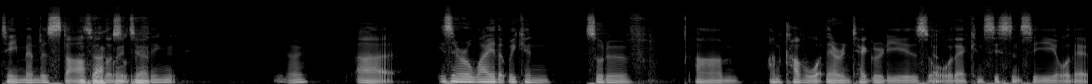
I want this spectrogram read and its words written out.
team members, staff, all those sorts yeah. of things, you know, uh, is there a way that we can sort of um, uncover what their integrity is Yep. or their consistency or their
